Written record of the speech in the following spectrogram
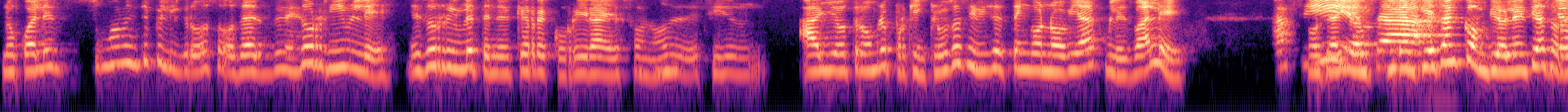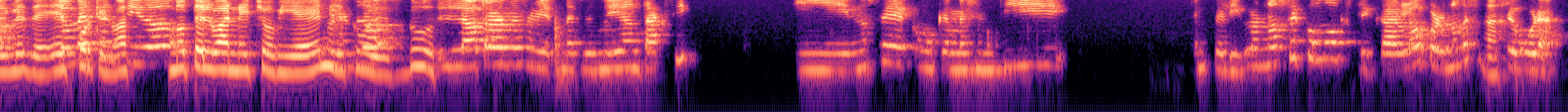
Lo cual es sumamente peligroso. O sea, es horrible. Es horrible tener que recurrir a eso, ¿no? De decir, hay otro hombre, porque incluso si dices tengo novia, les vale. Ah, sí, o sea, y, empiezan con violencias horribles de es porque no, no, te lo han hecho bien y es como de dude. La otra vez me, me, me, me taxi y no sé, como que me sentí en peligro, no sé cómo explicarlo, pero no me sentí ah. segura.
